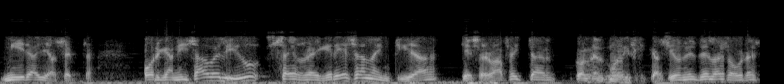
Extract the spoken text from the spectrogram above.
mira y acepta. Organizado el IDU, se regresa a la entidad que se va a afectar con las modificaciones de las obras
